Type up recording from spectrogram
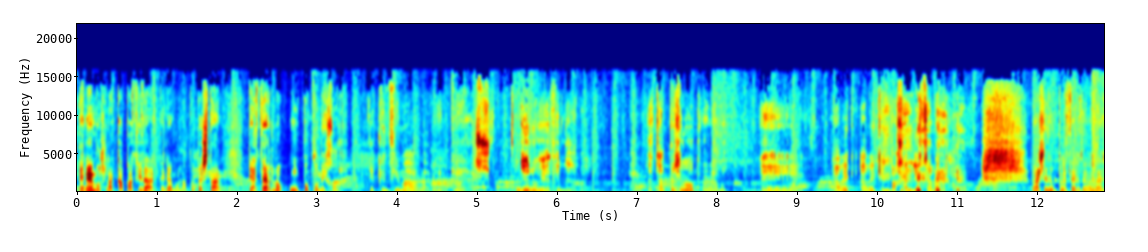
tenemos la capacidad, tenemos la potestad de hacerlo un poco mejor. Es que encima habla bien, qué asco. Yo no voy a decir nada más. Hasta el próximo programa. Eh, a, ver, quién baja el listón ahora. Ha sido un placer, de verdad.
